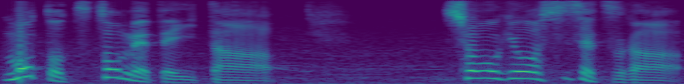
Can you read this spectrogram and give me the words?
元勤めていた商業施設が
